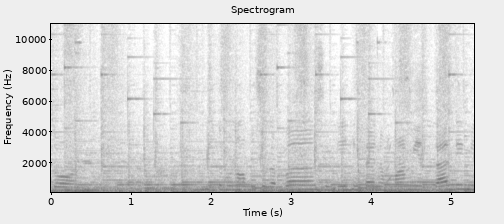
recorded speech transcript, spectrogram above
doon. Dito muna kami sa labas. Naghihintay ng mami at daddy niya.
